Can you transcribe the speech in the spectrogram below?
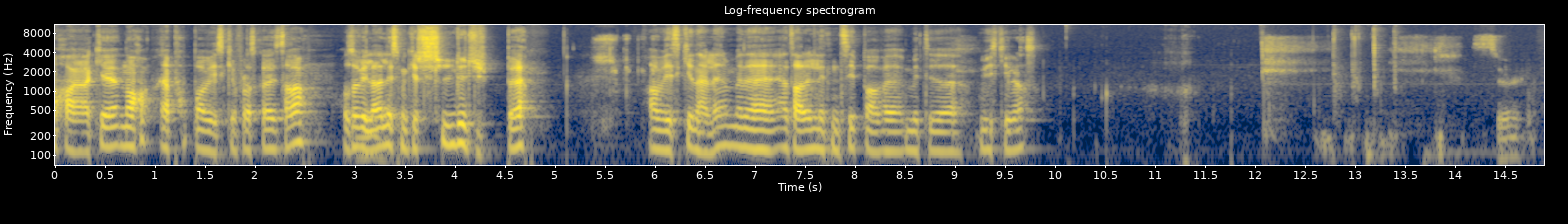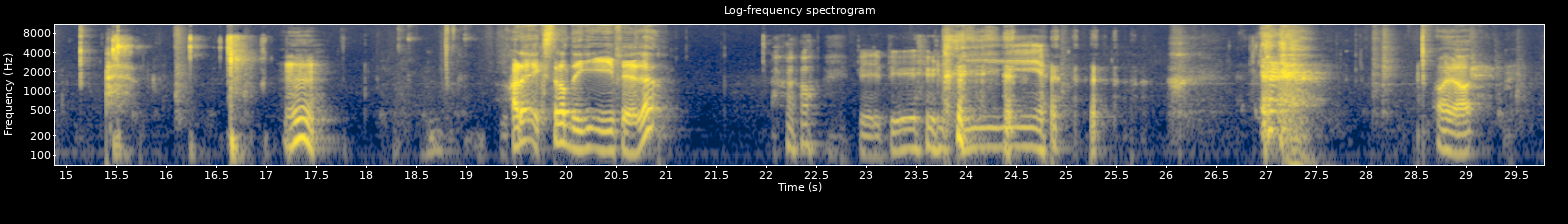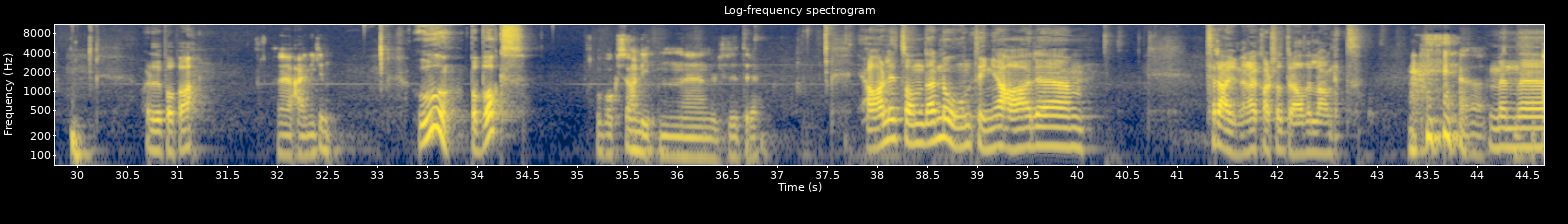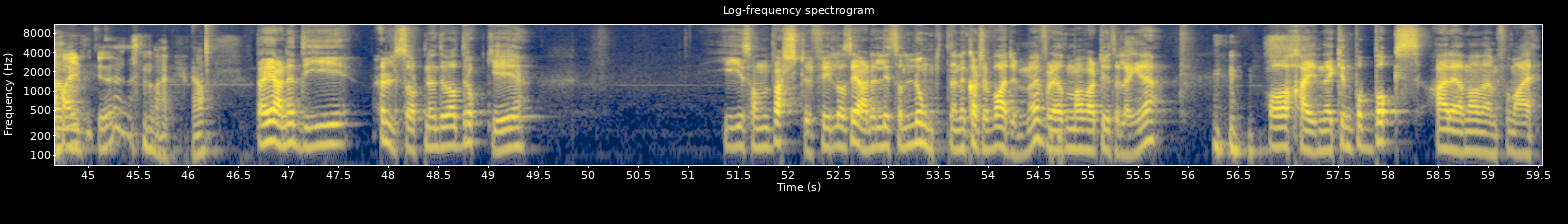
Nå har jeg ikke Nå har jeg poppa whiskyflaska i stad, og så vil jeg liksom ikke slurpe av whiskyen heller. Men jeg, tar en liten sipp av eh, mitt eh, whiskyglass. Sir. Mm. Er det ekstra digg i ferie? Feriepuls Å ja. Hva er det du poppa? Eh, Heineken. Uh, på boks? På boks har en liten eh, 033. Jeg har litt sånn Det er noen ting jeg har eh, Traumer er kanskje å dra det langt. Men eh, Heineken? Nei. Ja. det er gjerne de ølsortene du har drukket i sånn verstefyll, og så gjerne litt sånn lunkne eller kanskje varme fordi at de har vært ute lenge. Og Heineken på boks er en av dem for meg.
